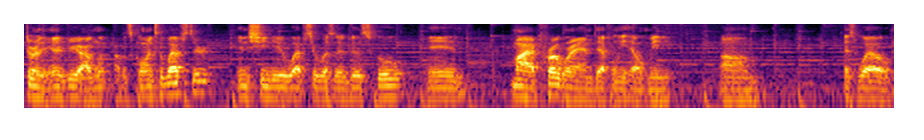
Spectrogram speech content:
during the interview I, went, I was going to Webster and she knew Webster was a good school and my program definitely helped me um, as well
